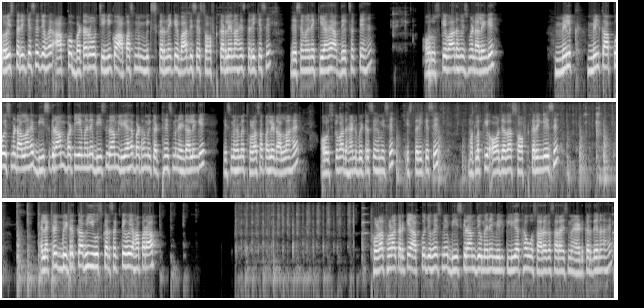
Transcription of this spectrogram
तो इस तरीके से जो है आपको बटर और चीनी को आपस में मिक्स करने के बाद इसे सॉफ्ट कर लेना है इस तरीके से, जैसे मैंने किया है, आप देख सकते हैं। और उसके बाद हम इसमें डालेंगे मिल्क मिल्क आपको इसमें डालना है 20 ग्राम बट ये मैंने 20 ग्राम लिया है बट हम इकट्ठे इसमें नहीं डालेंगे। इसमें हमें थोड़ा सा पहले डालना है और उसके बाद हैंड बीटर से हम इसे इस तरीके से मतलब कि और ज़्यादा सॉफ्ट करेंगे इसे। इलेक्ट्रिक बीटर का भी यूज़ कर सकते हो यहाँ पर आप। थोड़ा थोड़ा करके आपको जो है इसमें 20 ग्राम जो मैंने मिल्क लिया था, वो सारा का सारा इसमें ऐड कर देना है।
